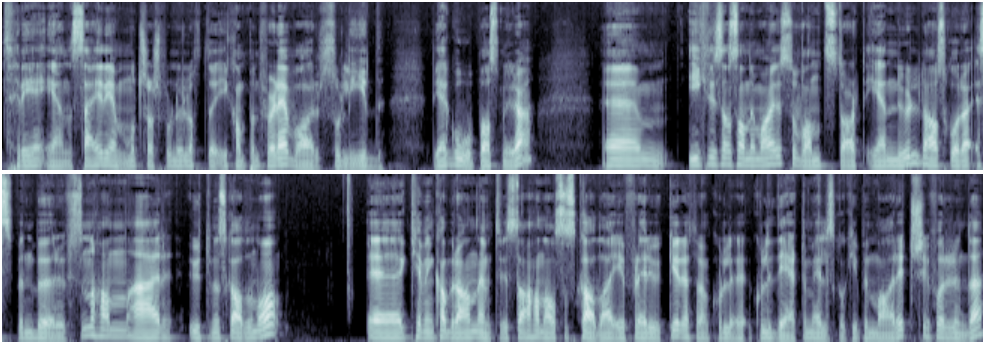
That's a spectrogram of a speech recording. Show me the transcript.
3-1-seier hjemme mot Sarpsborg 08 i kampen før det var solid. De er gode på Aspmyra. Um, I Kristiansand i mai så vant Start 1-0. Da skåra Espen Børufsen. Han er ute med skade nå. Eh, Kevin Cabran nevnte vi i stad. Han er også skada i flere uker etter han kolliderte med LSK-keeper Maric i forrige runde.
